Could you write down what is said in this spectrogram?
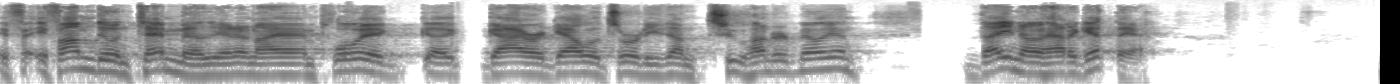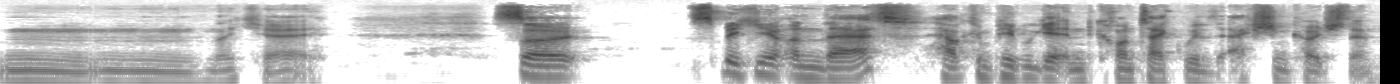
if if I'm doing ten million and I employ a, a guy or a gal that's already done two hundred million, they know how to get there. Mm, okay. So, speaking on that, how can people get in contact with Action Coach then?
